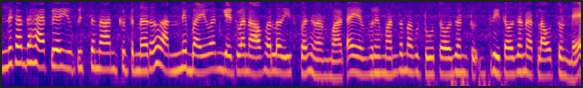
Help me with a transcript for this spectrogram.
ఎందుకంత హ్యాపీగా చూపిస్తున్నా అనుకుంటున్నారు? అన్ని బై వన్ గెట్ వన్ ఆఫర్లో తీసుకొచ్చిన అనమాట ఎవ్రీ మంత్ మాకు two thousand two three thousand అట్లా అవుతుండే.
